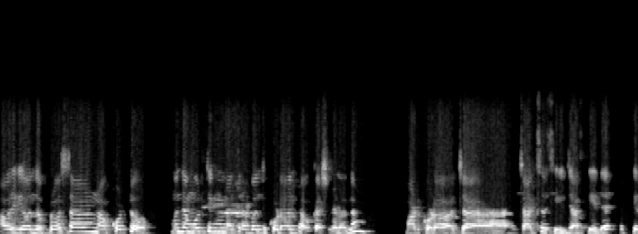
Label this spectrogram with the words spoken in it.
ಅವರಿಗೆ ಒಂದು ಪ್ರೋತ್ಸಾಹ ನಾವು ಕೊಟ್ಟು ಮುಂದೆ ಮೂರು ತಿಂಗಳ ನಂತರ ಬಂದು ಕೊಡುವಂತ ಅವಕಾಶಗಳನ್ನ ಮಾಡ್ಕೊಡೋ ಚಾನ್ಸಸ್ ಇಲ್ಲಿ ಜಾಸ್ತಿ ಇದೆ. ಅದಕ್ಕೆ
